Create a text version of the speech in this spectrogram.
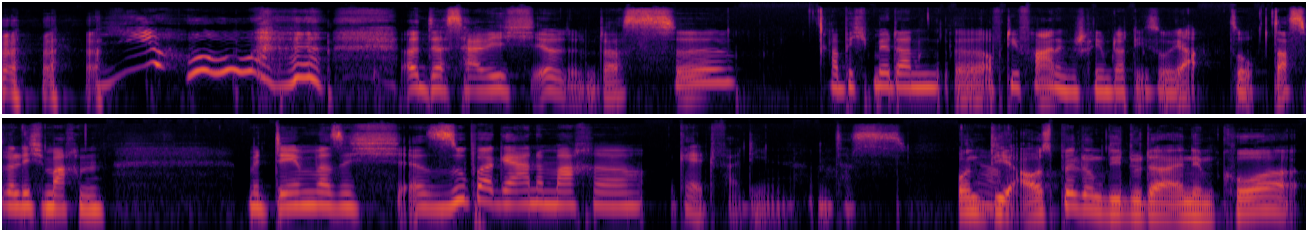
Juhu! Und das habe ich, äh, das äh, habe ich mir dann äh, auf die Fahne geschrieben. Dachte ich so, ja, so, das will ich machen. Mit dem, was ich äh, super gerne mache, Geld verdienen. Und das. Und ja. die Ausbildung, die du da in dem Chor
